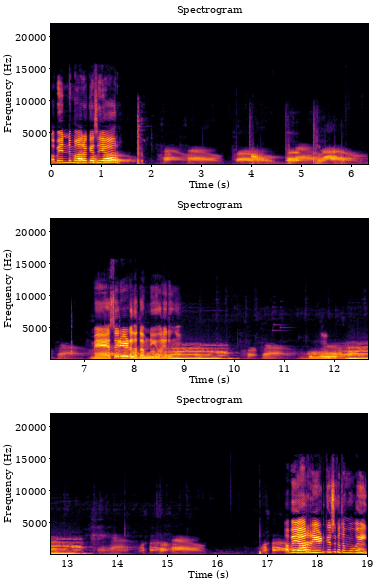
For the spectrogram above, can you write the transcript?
अबे इनने मारा कैसे यार? मैं ऐसे रेड खत्म नहीं होने दूँगा। अबे यार, रेड कैसे खत्म हो गई?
